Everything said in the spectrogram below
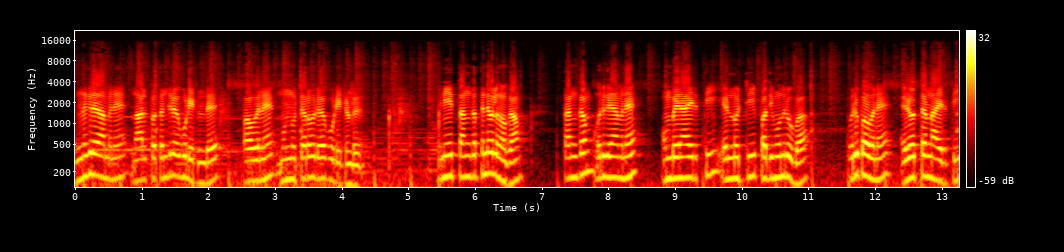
ഇന്ന് ഗ്രാമിന് നാൽപ്പത്തഞ്ച് രൂപ കൂടിയിട്ടുണ്ട്. പവന് മുന്നൂറ്ററുപത് രൂപ കൂടിയിട്ടുണ്ട്. ഇനി തങ്കത്തിന്റെ വില നോക്കാം. തങ്കം ഒരു ഗ്രാമിന് ഒമ്പതിനായിരത്തി എണ്ണൂറ്റി പതിമൂന്ന് രൂപ. ഒരു പവന് എഴുപത്തെണ്ണായിരത്തി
